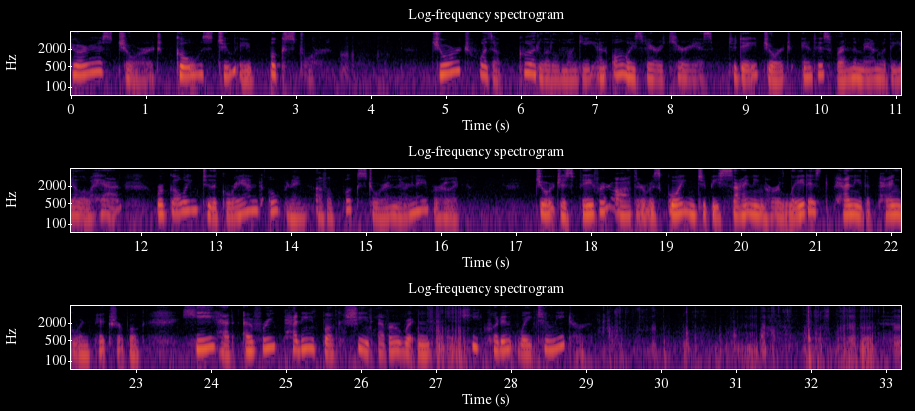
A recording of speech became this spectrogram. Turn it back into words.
Curious George Goes to a Bookstore. George was a good little monkey and always very curious. Today, George and his friend, the man with the yellow hat, were going to the grand opening of a bookstore in their neighborhood. George's favorite author was going to be signing her latest Penny the Penguin picture book. He had every penny book she'd ever written. He couldn't wait to meet her.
